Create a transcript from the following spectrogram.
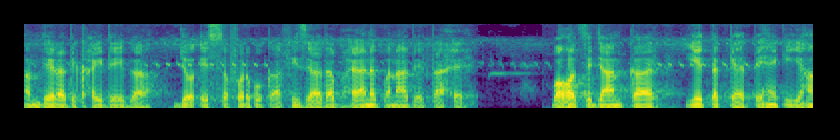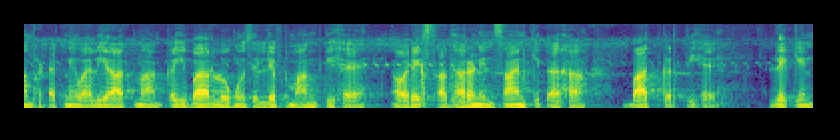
अंधेरा दिखाई देगा, जो इस सफ़र को काफ़ी ज़्यादा भयानक बना देता है। बहुत से जानकार ये तक कहते हैं कि यहाँ भटकने वाली आत्मा कई बार लोगों से लिफ्ट मांगती है और एक साधारण इंसान की तरह बात करती है, लेकिन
